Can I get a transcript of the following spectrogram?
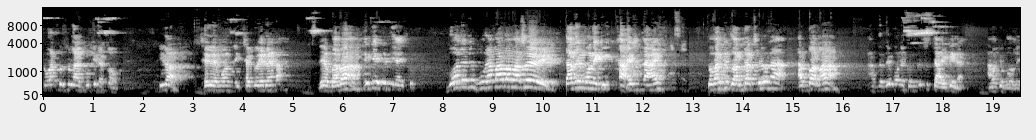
তোমার কিছু লাগবে কিনা কম ঠিক ছেলে মন ইচ্ছা করে দেয় না। যে, বাবা, এটাই নিয়ে আইতো বলে যে বুড়া বাবা আছে তাদের মনে কি খাইস নাই? তোমার কি দরকার ছিল না? আব্বা, মা, আপনাদের মনে কোনো কিছু চাই কিনা? আমাকে বলে।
